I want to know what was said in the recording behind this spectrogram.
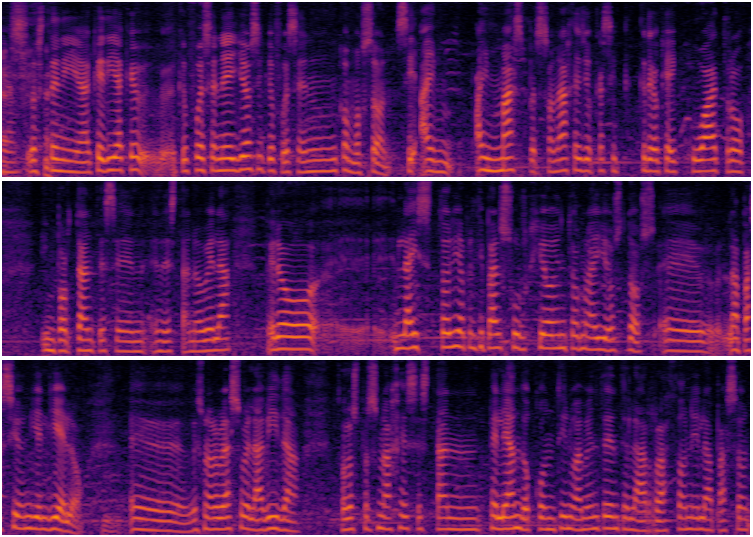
tenías. los tenía. Quería que, que fuesen ellos y que fuesen como son. Sí, hay, hay más personajes, yo casi creo que hay cuatro importantes en, en esta novela, pero eh, la historia principal surgió en torno a ellos dos, eh, la pasión y el hielo. Eh, es una novela sobre la vida. Todos los personajes están peleando continuamente entre la razón y la pasión,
